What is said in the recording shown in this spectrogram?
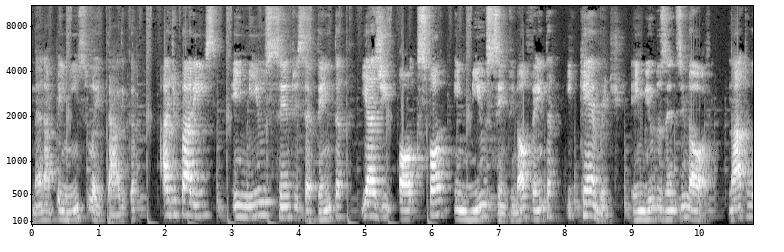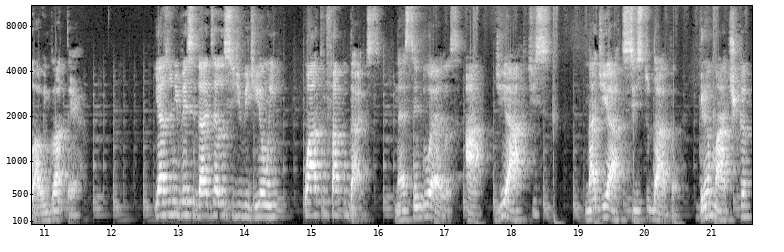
né, na Península Itálica, a de Paris, em 1170, e as de Oxford, em 1190, e Cambridge, em 1209, na atual Inglaterra. E as universidades elas se dividiam em quatro faculdades, né, sendo elas a de artes, na de artes se estudava gramática,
